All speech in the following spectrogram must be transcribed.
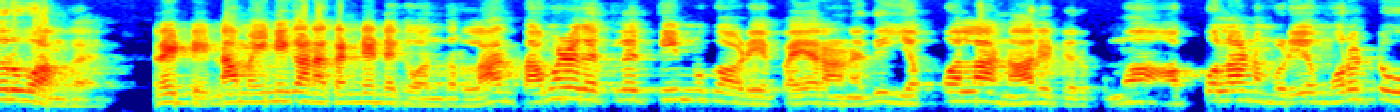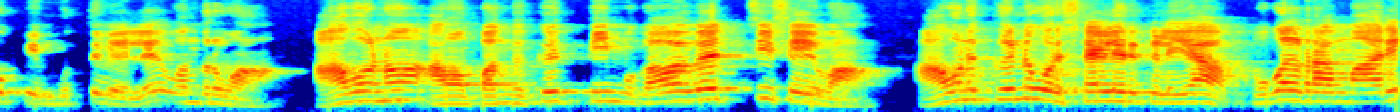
தருவாங்க. ரைட்டு நம்ம இன்னைக்கான கண்டென்ட்டுக்கு வந்துடலாம் தமிழகத்துல திமுகவுடைய பெயரானது எப்பெல்லாம் நாறிட்டு இருக்குமோ அப்பெல்லாம் நம்முடைய முரட்டு உப்பி முத்துவேலு வந்துருவான். அவனும் அவன் பங்குக்கு திமுகவை வச்சு செய்வான். அவனுக்குன்னு ஒரு ஸ்டைல் இருக்கு இல்லையா? புகழ்ற மாதிரி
